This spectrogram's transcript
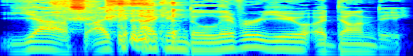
Yes, I can, I can deliver you a Dundie.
